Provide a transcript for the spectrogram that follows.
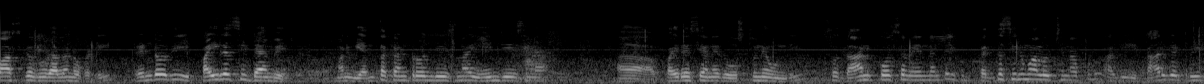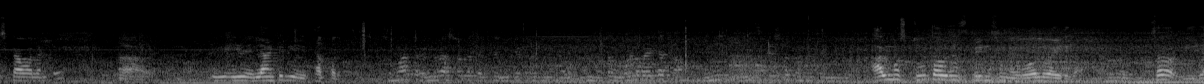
ఫాస్ట్గా చూడాలని ఒకటి. రెండోది పైరసీ డ్యామేజ్. మనం ఎంత కంట్రోల్ చేసినా ఏం చేసినా పైరసీ అనేది వస్తూనే ఉంది. సో దానికోసం ఏంటంటే ఇప్పుడు పెద్ద సినిమాలు వచ్చినప్పుడు అది టార్గెట్ రీచ్ కావాలంటే ఇలాంటిది తప్పదు. సుమారు రెండు రాష్ట్రాల్లో కలిపి మొత్తం world wide almost two thousand screens ఉన్నాయి వరల్డ్ వైడ్గా సో ఇక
